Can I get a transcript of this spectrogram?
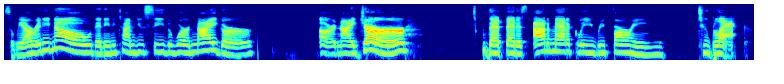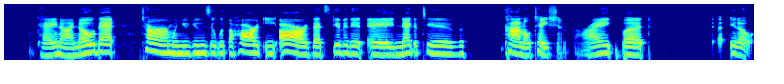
So we already know that anytime you see the word Niger or Niger that that is automatically referring to black. Okay? Now I know that term when you use it with the hard er that's giving it a negative connotation, all right? But you know,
